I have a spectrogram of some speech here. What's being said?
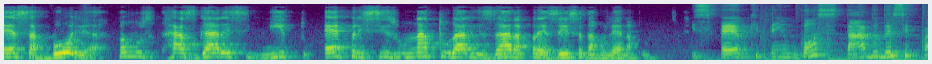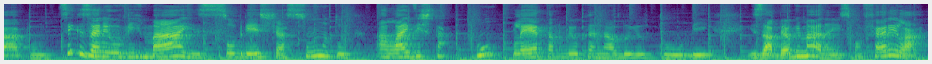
essa bolha, vamos rasgar esse mito. É preciso naturalizar a presença da mulher na política. Espero que tenham gostado desse papo. Se quiserem ouvir mais sobre este assunto, a live está completa no meu canal do YouTube, Isabel Guimarães. Confere lá.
